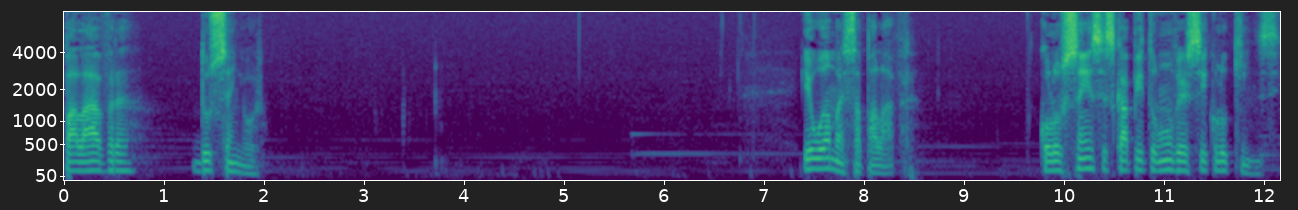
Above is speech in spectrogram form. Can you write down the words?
Palavra do Senhor. Eu amo essa palavra. Colossenses capítulo 1, versículo 15.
